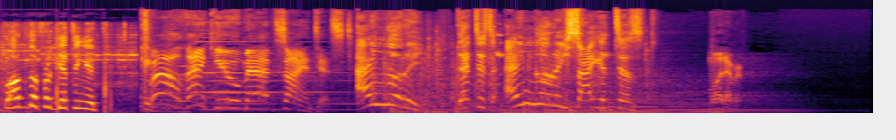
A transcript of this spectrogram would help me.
Above the forgetting it. Well, thank you, mad scientist. Angry! That is angry scientist! Whatever.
